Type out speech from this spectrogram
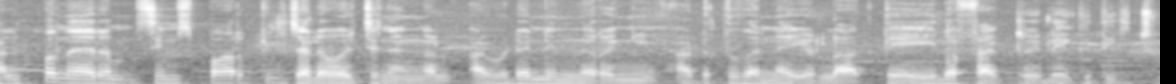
അല്പനേരം സിംസ് പാർക്കിൽ ചെലവഴിച്ച ഞങ്ങൾ അവിടെ നിന്നിറങ്ങി അടുത്തു തന്നെയുള്ള തേയില ഫാക്ടറിയിലേക്ക് തിരിച്ചു.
